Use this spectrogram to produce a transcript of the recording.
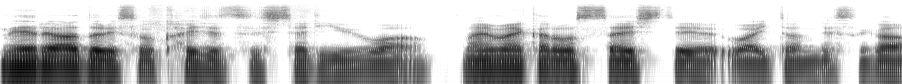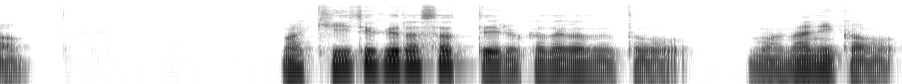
メールアドレスを開設した理由は、前々からお伝えしてはいたんですが、まあ、聞いてくださっている方々と、まあ、何かを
